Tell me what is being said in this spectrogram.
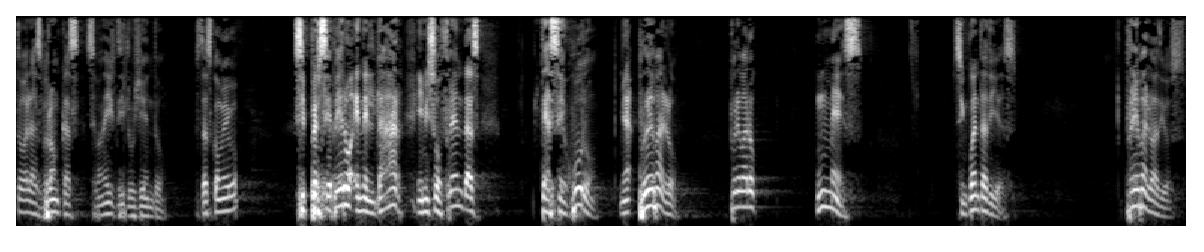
todas las broncas se van a ir diluyendo. ¿Estás conmigo? Si persevero en el dar, y mis ofrendas, te aseguro, mira, pruébalo, pruébalo un mes, 50 días. Pruébalo a Dios.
